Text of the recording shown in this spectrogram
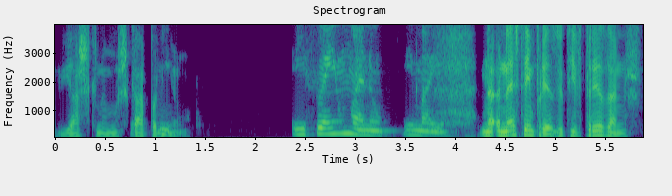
E acho que não me escapa nenhum. Isso em um ano e meio? Nesta empresa eu tive três anos.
